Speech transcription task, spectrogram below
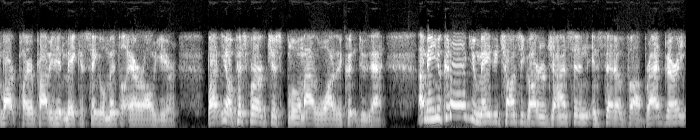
smart player, probably didn't make a single mental error all year. But, you know, Pittsburgh just blew him out of the water. They couldn't do that. I mean, you could argue maybe Chauncey Gardner Johnson instead of uh, Bradberry.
